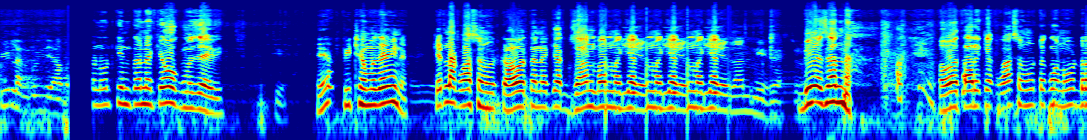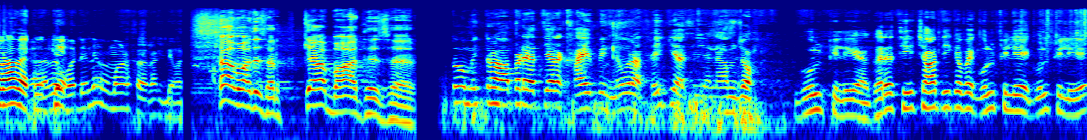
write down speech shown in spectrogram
પીલા પૂછી આપણે ઉટકીને તને કેવો મજા આવી? હે? પીઠે મજા આવી ને? કેટલાક વાસણ ઉટકા? હવે તને ક્યાંક જાન બાનમાં ક્યાંકમાં ક્યાંકમાં ક્યાંક બે જાન હવે તારે ક્યાંક વાસણ ઉટકવાનો ઓર્ડર આવે કે માણસો રાખી દેવા ક્યાં વાત સર? ક્યાં વાત છે સર? તો મિત્રો આપણે અત્યારે ખાઈ પી નવરા થઈ ગયા છીએ અને આમ જો ગુલ્ફી લઈએ ઘરેથી ઈચ્છા હતી કે ભાઈ ગુલ્ફી લઈએ ગુલ્ફી લઈએ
